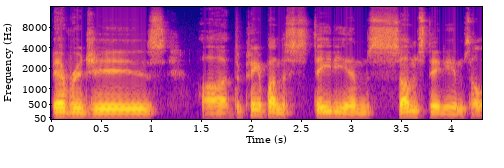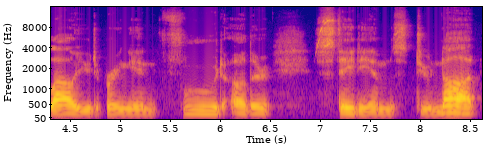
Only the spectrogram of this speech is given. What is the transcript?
beverages. Uh, depending upon the stadiums, some stadiums allow you to bring in food, other stadiums do not.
